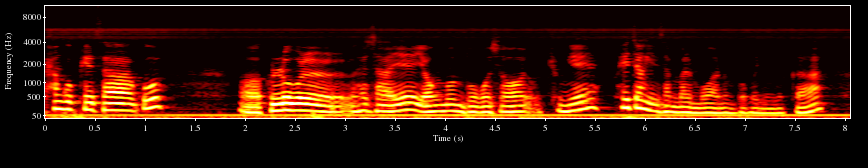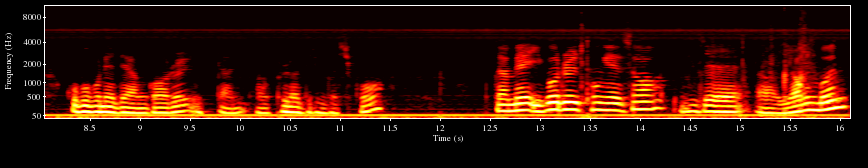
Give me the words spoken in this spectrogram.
한국 회사하고 어, 글로벌 회사의 영문 보고서 중에 회장 인사말 모아놓은 부분이니까 그 부분에 대한 거를 일단 어, 불러드린 것이고 그 다음에 이거를 통해서 이제 어, 영문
